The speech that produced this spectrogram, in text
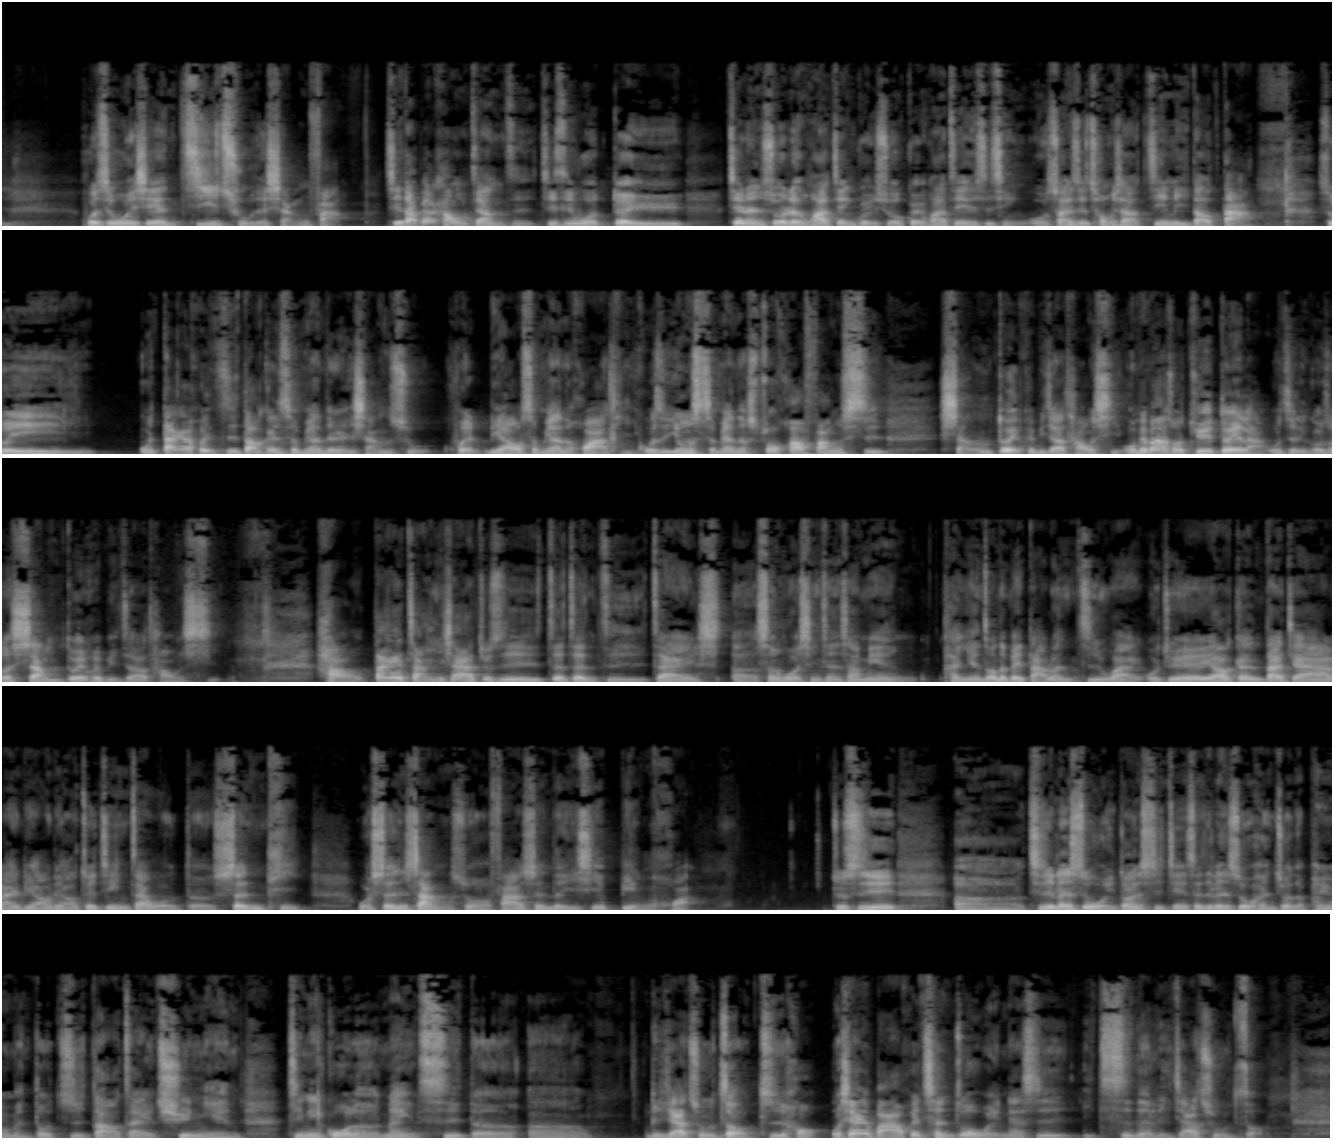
或者是我一些很基础的想法。其实大家不要看我这样子，其实我对于见人说人话，见鬼说鬼话这件事情，我算是从小经历到大，所以。我大概会知道跟什么样的人相处，会聊什么样的话题，或是用什么样的说话方式，相对会比较讨喜。我没办法说绝对啦，我只能够说相对会比较讨喜。好，大概讲一下，就是这阵子在呃生活行程上面很严重的被打乱之外，我觉得要跟大家来聊聊最近在我的身体、我身上所发生的一些变化。就是，呃，其实认识我一段时间，甚至认识我很久的朋友们都知道，在去年经历过了那一次的呃离家出走之后，我现在把它会称作为那是一次的离家出走。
